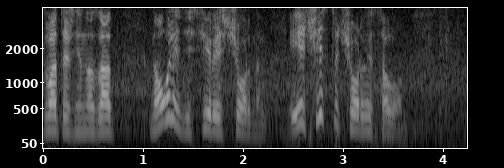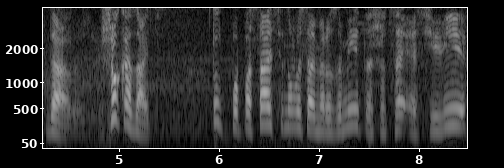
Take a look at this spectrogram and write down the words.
два тижні назад на огляді, сірий з чорним. І є чисто чорний салон. Да. Що казати? Тут по посадці, ну ви самі розумієте, що це SUV,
